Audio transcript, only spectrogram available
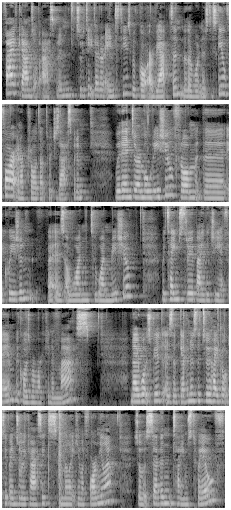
5 grams of aspirin. So we take down our entities, we've got our reactant that they're wanting us to scale for and our product which is aspirin. We then do our mole ratio from the equation, it is a 1 to 1 ratio. We times through by the GFM because we're working in mass. Now what's good is they've given us the 2-hydroxybenzoic acids molecular formula. So it's 7 times 12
